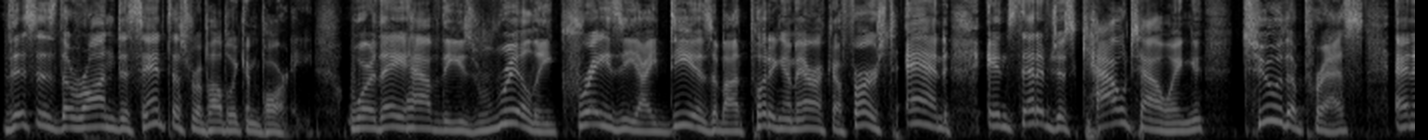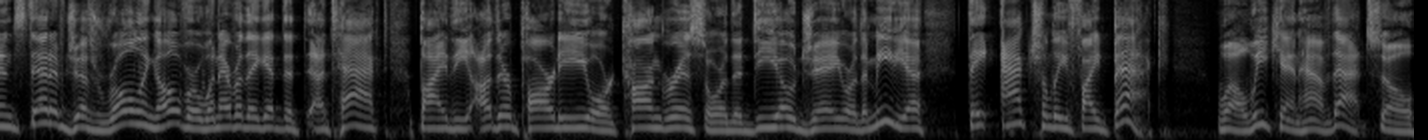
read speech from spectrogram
This is the Ron DeSantis Republican Party, where they have these really crazy ideas about putting America first. And instead of just kowtowing to the press, and instead of just rolling over whenever they get attacked by the other party or Congress or the DOJ or the media, they actually fight back. Well, we can't have that. So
